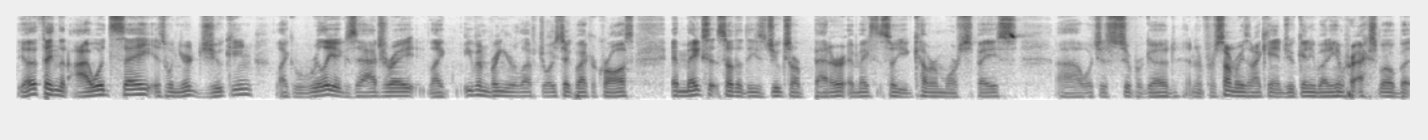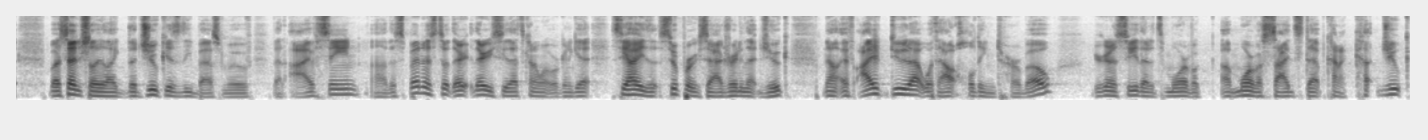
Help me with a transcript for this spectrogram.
The other thing that I would say is when you're juking, like really exaggerate, like even bring your left joystick back across. It makes it so that these jukes are better. It makes it so you cover more space uh, which is super good. And for some reason, I can't juke anybody in mode, but but essentially, like the juke is the best move that I've seen. Uh, the spin is still there. There you see, that's kind of what we're gonna get. See how he's super exaggerating that juke. Now, if I do that without holding turbo, you're gonna see that it's more of a, a more of a sidestep kind of cut juke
